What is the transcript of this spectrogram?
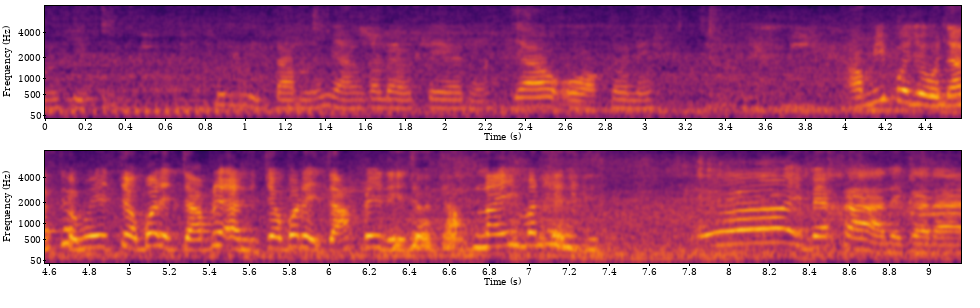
ำที่ขึ้นที่ตำนี่ยังก็แล้วแต่เนี่ยยาวออกเลยนี่ เอามีประโยชน์หยังเจ้าเวเจ้าไม่ได้จับได้อันนี้เจ้าไม่ได้จับได้ดิเจ้าจับในมันเลยเอ้ยแม่ข่าเนี่ยก็ได้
